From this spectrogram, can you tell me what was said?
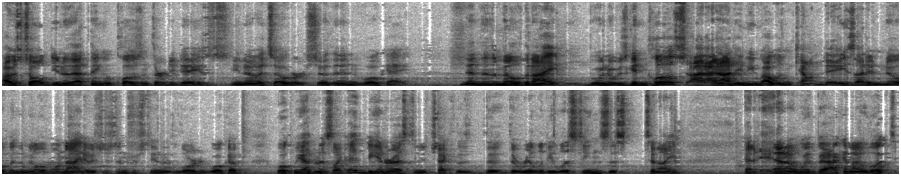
I was told, you know, that thing will close in 30 days. You know, it's over. So then, well, okay. Then in the middle of the night, when it was getting close, I, I didn't even, I wasn't counting days. I didn't know. But in the middle of one night, it was just interesting that the Lord had woke up, woke me up, and it's like it'd be interesting to check the the, the realty listings this tonight. And, and I went back and I looked,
